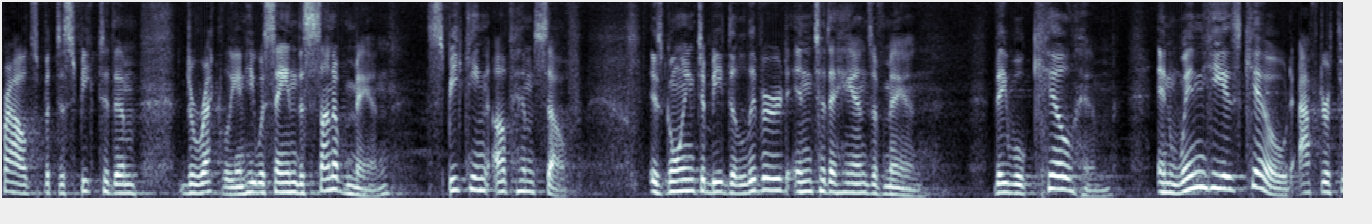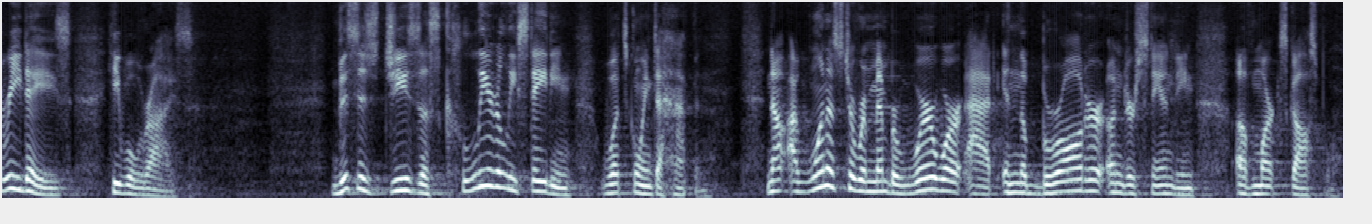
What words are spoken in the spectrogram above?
crowds, but to speak to them directly. And he was saying, The Son of Man, speaking of himself, is going to be delivered into the hands of man. They will kill him, and when he is killed, after three days, he will rise. This is Jesus clearly stating what's going to happen. Now, I want us to remember where we're at in the broader understanding of Mark's gospel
